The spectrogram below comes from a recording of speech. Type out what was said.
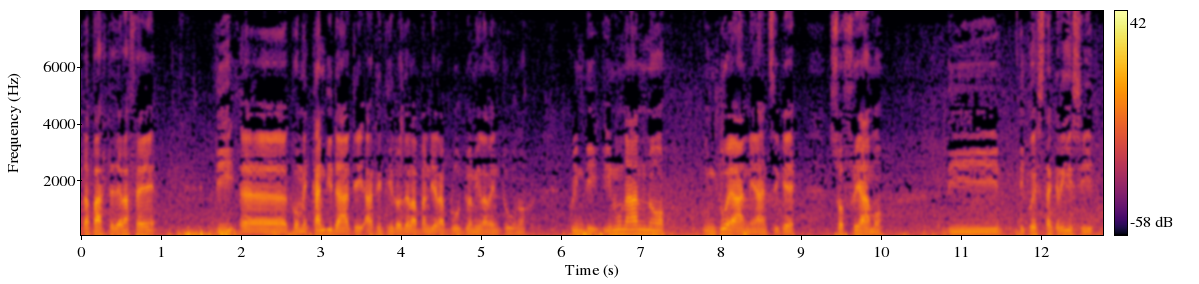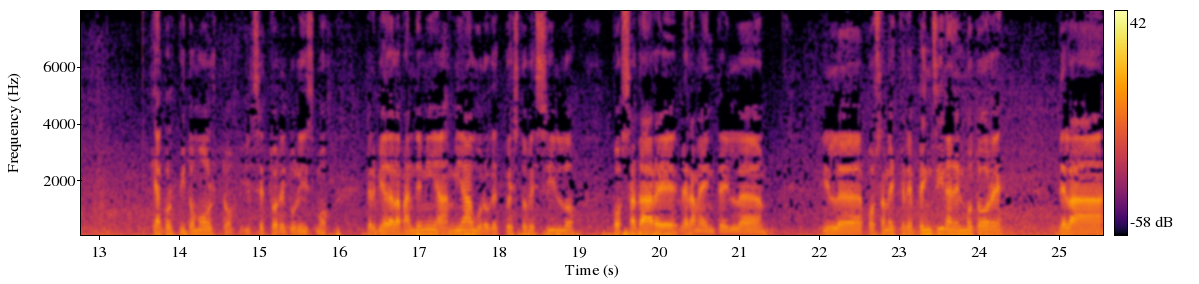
da parte della FE di, eh, come candidati al ritiro della bandiera blu 2021. Quindi in un anno, in due anni anzi che soffriamo di, di questa crisi che ha colpito molto il settore turismo per via della pandemia, mi auguro che questo vessillo possa dare veramente il, il possa mettere benzina nel motore della,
